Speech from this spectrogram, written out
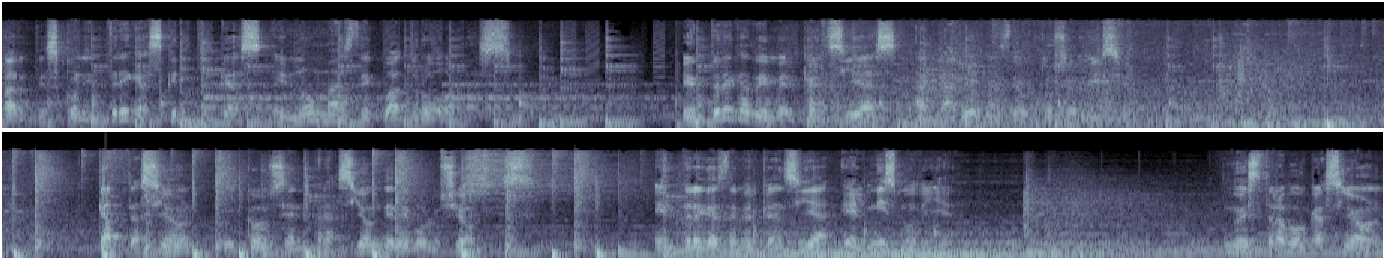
partes con entregas críticas en no más de cuatro horas. Entrega de mercancías a cadenas de autoservicio. Captación y concentración de devoluciones. Entregas de mercancía el mismo día. Nuestra vocación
